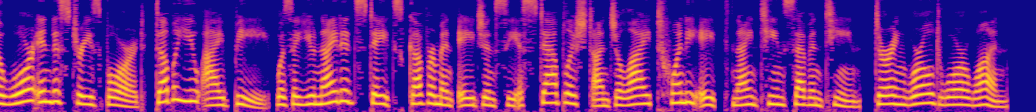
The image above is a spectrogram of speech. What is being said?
The War Industries Board WIB, was a United States government agency established on July 28, 1917, during World War I,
